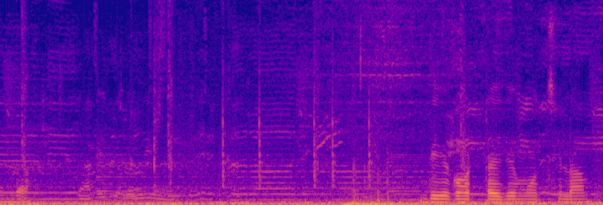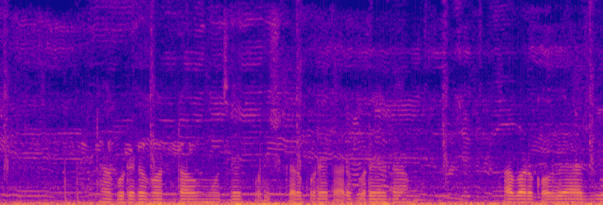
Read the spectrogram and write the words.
আমরা। দিয়ে ঘরটায় যে মুছছিলাম। ঠাকুরের ঘরটাও মুছে পরিষ্কার করে তারপরে এলাম আবার কবে আসব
